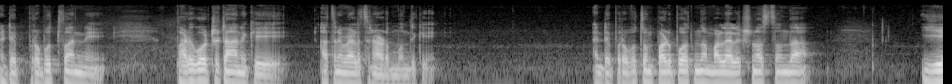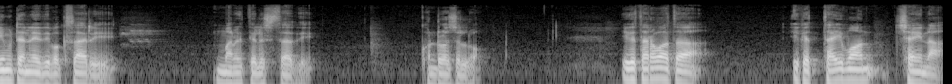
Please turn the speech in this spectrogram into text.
అంటే ప్రభుత్వాన్ని పడగొట్టడానికి అతను వెళుతున్నాడు ముందుకి. అంటే ప్రభుత్వం పడిపోతుందా మళ్ళీ ఎలక్షన్ వస్తుందా? ఏమిటనేది ఒకసారి మనకు తెలుస్తుంది కొన్ని రోజుల్లో. ఇక తర్వాత ఇక తైవాన్ చైనా.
